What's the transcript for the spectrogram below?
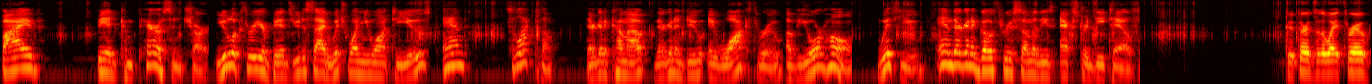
five bid comparison chart. You look through your bids, you decide which one you want to use, and select them. They're going to come out, they're going to do a walkthrough of your home with you, and they're going to go through some of these extra details. Two thirds of the way through.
